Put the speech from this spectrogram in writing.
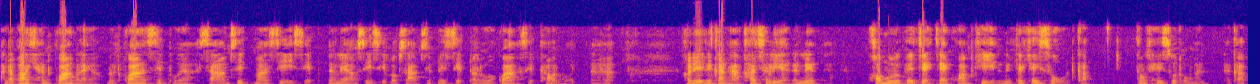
อันดับภาคชั้นกว้างอะไรมันกว้าง 10ถูกไหม30มา 40 นักเรียนเอา40ลบ30ได้10เรารู้ว่ากว้าง 10 เท่ากันหมดนะฮะคราวนี้ในการหาค่าเฉลี่ยนั้นเนี่ยข้อมูลประเภทแจกแจงความถี่นั้นจะใช้สูตรครับ ต้องใช้สูตรของมันนะครับ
